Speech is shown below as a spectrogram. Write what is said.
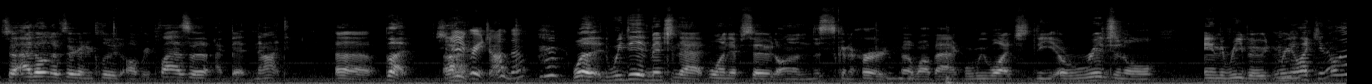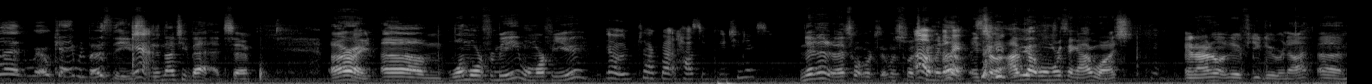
so I don't know if they're going to include Aubrey Plaza. I bet not. Uh, but She did uh, a great job though. well, we did mention that one episode on This Is Gonna Hurt Mm-hmm. a while back, where we watched the original and the reboot, and we were like, you know what, we're okay with both of these. Mm-hmm. Yeah. It's not too bad. So, all right, um, one more for me, one more for you. no, talk about House of Gucci next. No, no, no, that's what we're, that's what's Oh, coming okay. up. And so I've got one more thing I watched, and I don't know if you do or not. Um,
